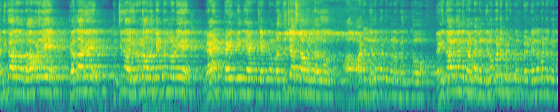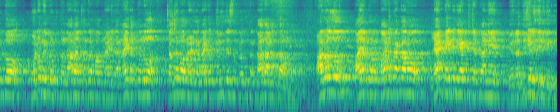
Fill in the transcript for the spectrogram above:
అధికారం రావడమే తెల్లారే వచ్చిన ఇరవై నాలుగు గంటల్లోనే ల్యాండ్ టైటింగ్ యాక్ట్ చట్టం రద్దు చేస్తామన్నారు. ఆ మాట నిలబెట్టుకున్న ప్రభుత్వం రైతాంగానికి అండగా నిలబడ్డ నిలబడ్డ ప్రభుత్వం కూటమి ప్రభుత్వం నారా చంద్రబాబు నాయుడు గారి నాయకత్వంలో చంద్రబాబు నాయుడు గారి నాయకత్వం తెలుగుదేశం ప్రభుత్వం కాదాడుతా ఉన్నాం ఆ రోజు ఆ యొక్క మాట ప్రకారం ల్యాండ్ టైటింగ్ యాక్ట్ చట్టాన్ని మేము రద్దు చేయడం జరిగింది.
